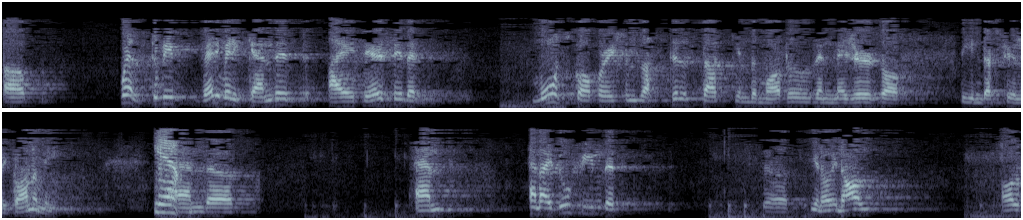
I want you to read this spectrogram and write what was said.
Uh, well, to be very, very candid, I dare say that most corporations are still stuck in the models and measures of the industrial economy. Yeah. And uh, and and I do feel that uh, you know, in all all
